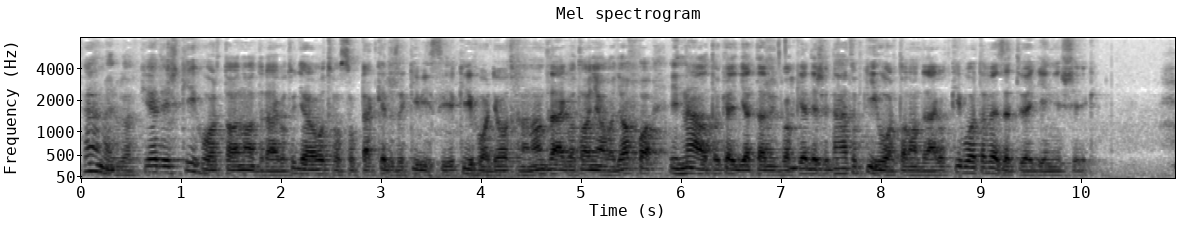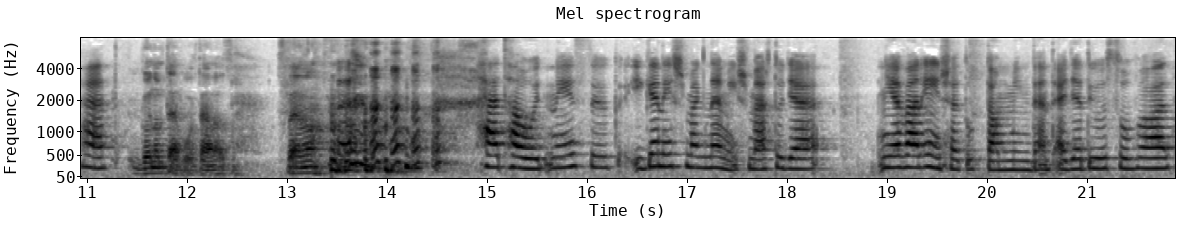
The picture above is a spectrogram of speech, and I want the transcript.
Felmerül a kérdés, ki hordta a nadrágot? Ugye otthon szokták kérdezni, ki viszi, ki hordja otthon a nadrágot, anya vagy apa. Itt nálatok egyértelműbb a kérdés, hogy nálatok ki hordta a nadrágot? Ki volt a vezető egyéniség? Hát... Gondolom te voltál az. Svenna? hát, ha úgy nézzük, igen is, meg nem is, mert ugye nyilván én se tudtam mindent egyedül, szóval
